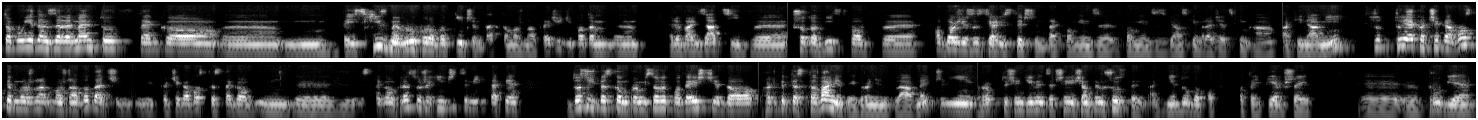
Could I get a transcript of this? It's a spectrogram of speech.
to był jeden z elementów tego, tej schizmy w ruchu robotniczym, tak to można określić, i potem rywalizacji w przodownictwo w obozie socjalistycznym, tak, pomiędzy, pomiędzy Związkiem Radzieckim a, a Chinami. Tu, tu, jako ciekawostkę można, można dodać, jako ciekawostkę z tego, z tego okresu, że Chińczycy mieli takie dosyć bezkompromisowe podejście do choćby testowania tej broni nuklearnej, czyli w roku 1966, tak niedługo po, po tej pierwszej y, próbie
